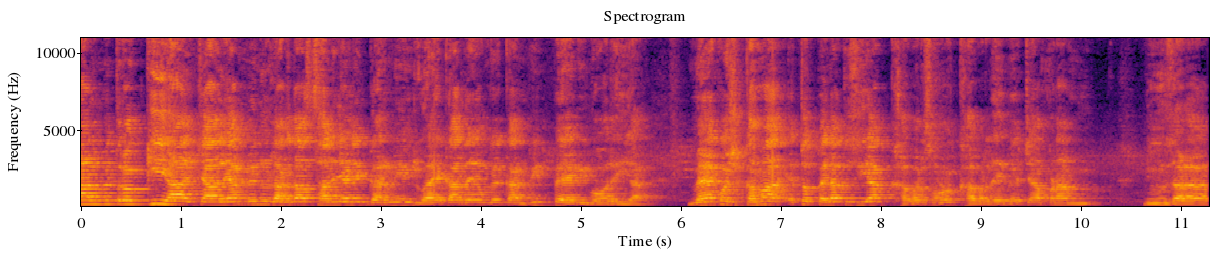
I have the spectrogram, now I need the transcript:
ਅਕਾਲ ਮਿੱਤਰੋ, ਕੀ ਹਾਲ ਚਾਲ ਆ? ਮੈਨੂੰ ਲੱਗਦਾ ਸਾਰੇ ਜਣੇ ਗਰਮੀ ਇੰਜੋਏ ਕਰ ਰਹੇ ਹੋਗੇ ਗਰਮੀ ਪੈ ਵੀ ਬਹੁਤ ਰਹੀ ਆ। ਮੈਂ ਕੁਝ ਕਹਾਂ, ਇਹ ਤੋਂ ਪਹਿਲਾਂ ਤੁਸੀਂ ਆ ਖਬਰ ਸੁਣੋ, ਖਬਰ ਦੇ ਵਿੱਚ ਆਪਣਾ ਨਿਊਜ਼ ਵਾਲਾ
